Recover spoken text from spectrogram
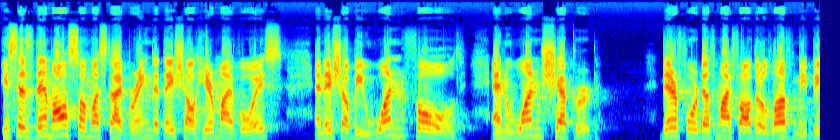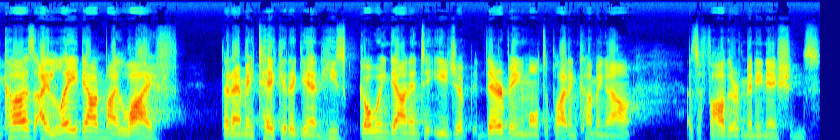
He says, Them also must I bring, that they shall hear my voice, and they shall be one fold and one shepherd. Therefore doth my Father love me, because I lay down my life that I may take it again. He's going down into Egypt, there being multiplied and coming out as a father of many nations,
